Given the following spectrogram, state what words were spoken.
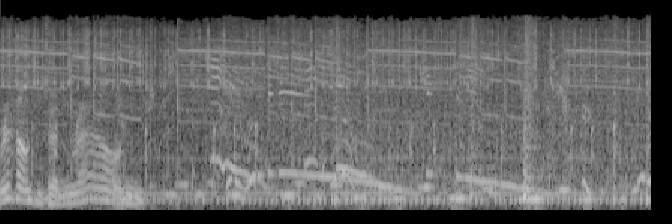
Round and round.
